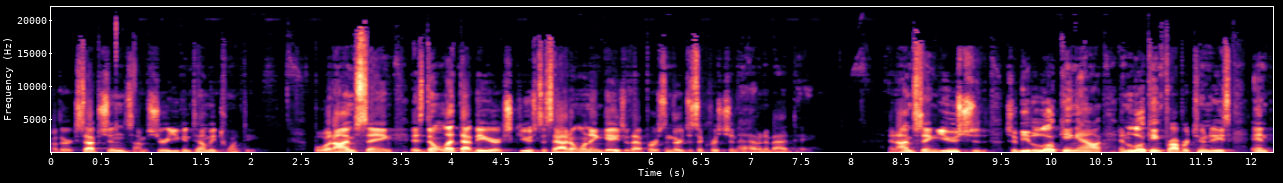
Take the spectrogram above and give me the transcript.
Are there exceptions? I'm sure you can tell me 20. But what I'm saying is don't let that be your excuse to say, I don't want to engage with that person. They're just a Christian having a bad day. And I'm saying you should, should be looking out and looking for opportunities and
